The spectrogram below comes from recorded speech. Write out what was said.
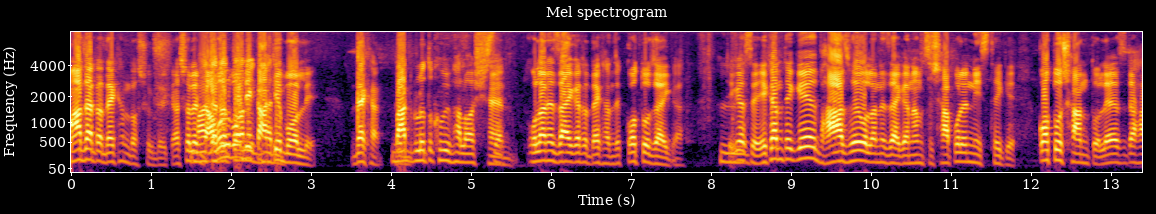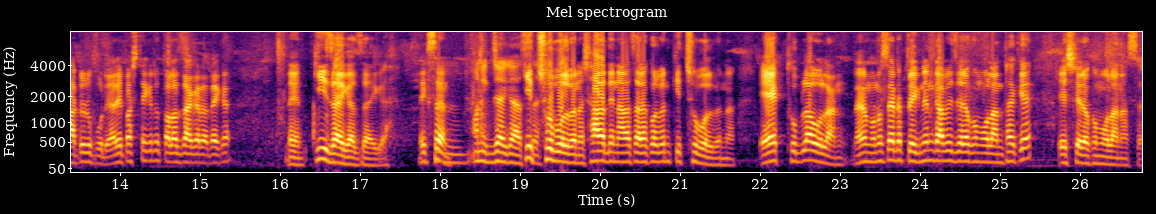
মাজাটা দেখেন দর্শকদেরকে। আসলে ডাবল বডি কাকে। বলে? দেখান। বাটগুলো তো খুবই ভালো আসছে। হ্যাঁ ওলানের জায়গাটা দেখান যে কত জায়গা। ঠিক আছে? এখান থেকে ভাঁজ হয়ে ওলানের জায়গা নামছে সাপরের নিচ থেকে। কত শান্ত লেজটা হাটের উপরে। আর এই পাশ থেকে তো তলার জায়গাটা দেখা। দেখেন কি জায়গা জায়গা। দেখছেন? অনেক জায়গা আছে। কিচ্ছু বলবে না। সারাদিন নাড়াচাড়া করবেন কিচ্ছু বলবে না। এক থুবলা ওলান। দেখেন মনে হচ্ছে একটা প্রেগনেন্ট গাভী যেরকম ওলান থাকে এ সেরকম ওলান আছে।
